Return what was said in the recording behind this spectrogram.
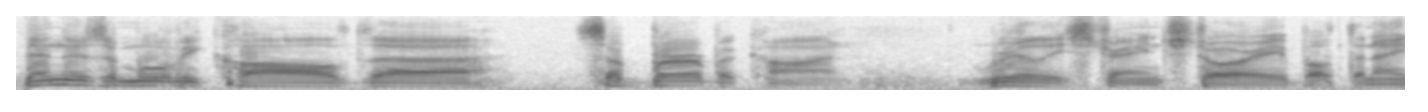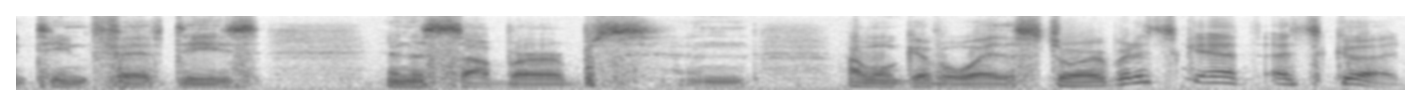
Then there's a movie called uh, Suburbicon. Really strange story about the 1950s in the suburbs, and I won't give away the story, but it's good. It's good.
